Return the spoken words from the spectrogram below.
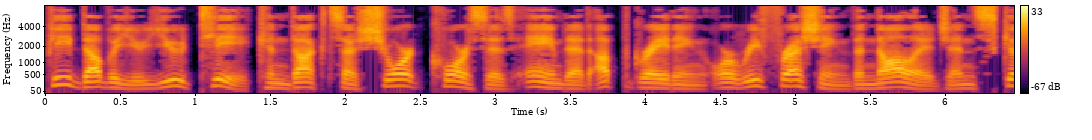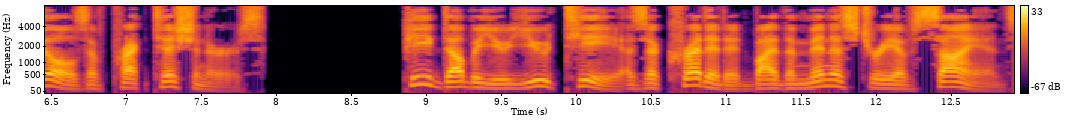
PWUT conducts a short courses aimed at upgrading or refreshing the knowledge and skills of practitioners. PWUT is accredited by the Ministry of Science,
